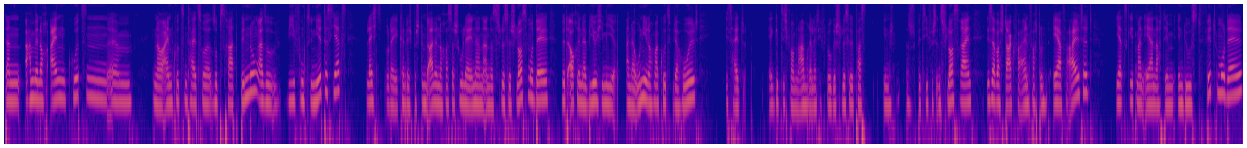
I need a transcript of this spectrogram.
Dann haben wir noch einen kurzen, ähm, genau, einen kurzen Teil zur Substratbindung. Also wie funktioniert das jetzt? Vielleicht, oder ihr könnt euch bestimmt alle noch aus der Schule erinnern an das Schlüssel-Schloss-Modell, wird auch in der Biochemie an der Uni nochmal kurz wiederholt. Ist halt, ergibt sich vom Namen relativ logisch. Schlüssel passt ein, also spezifisch ins Schloss rein, ist aber stark vereinfacht und eher veraltet. Jetzt geht man eher nach dem Induced Fit Modell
